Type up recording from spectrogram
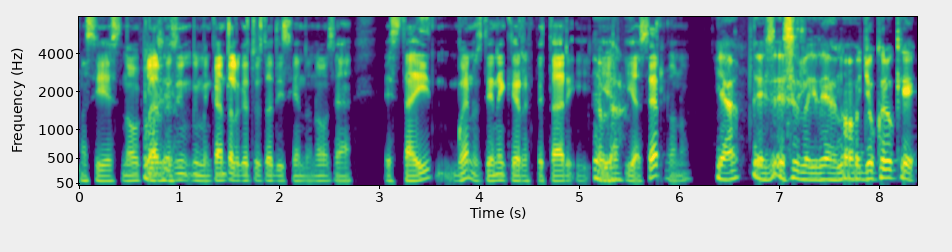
Así es, no, claro, me encanta lo que tú estás diciendo, ¿no? O sea, está ahí, bueno, tiene que respetar y, hacerlo, ¿no? Ya, esa es la idea, ¿no? Yo creo que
